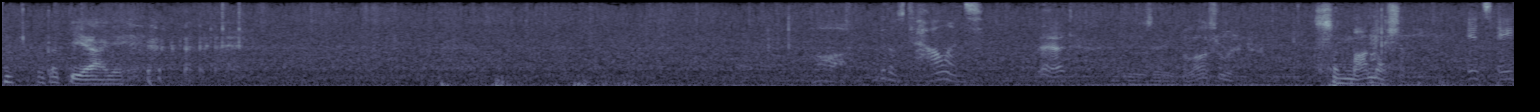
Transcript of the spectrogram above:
Puta piagem. That is a velociraptor. It's a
